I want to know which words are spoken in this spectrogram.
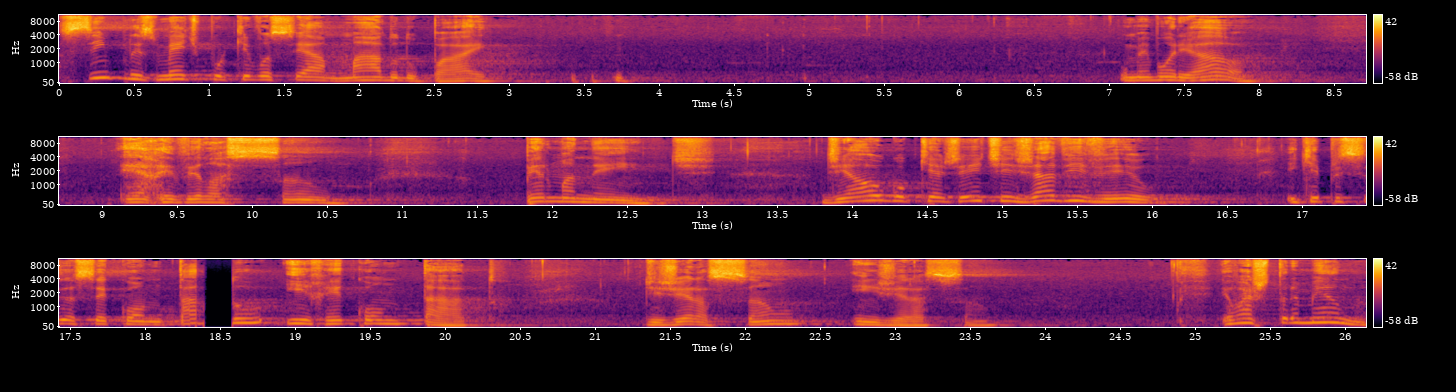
simplesmente porque você é amado do Pai. O memorial é a revelação permanente de algo que a gente já viveu e que precisa ser contado e recontado, de geração em geração. Eu acho tremendo,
